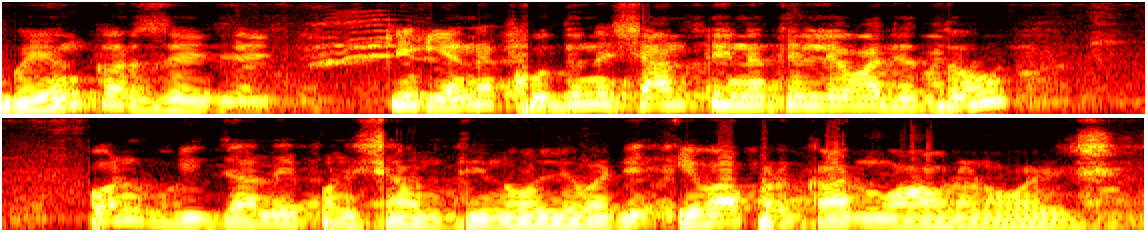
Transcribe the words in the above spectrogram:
ભયંકર છે કે એને ખુદને શાંતિ નથી લેવા દેતો, પણ બીજાને પણ શાંતિ ન લેવા દે એવા પ્રકારનું આવરણ હોય છે.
